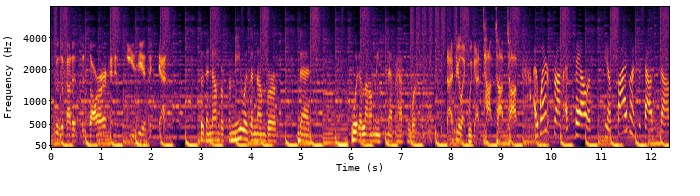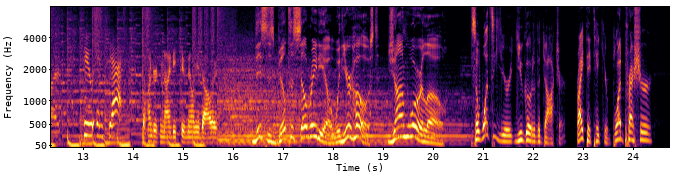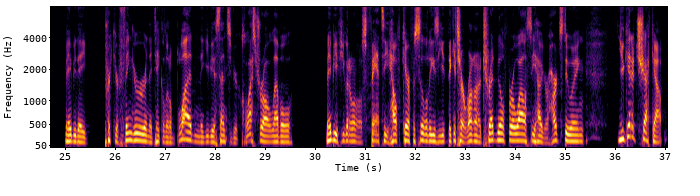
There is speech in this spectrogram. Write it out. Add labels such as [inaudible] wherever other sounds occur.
this was about as bizarre and as easy as it gets. So the number for me was a number that would allow me to never have to work. I feel like we got top, top, top. I went from a sale of, you know, $500,000 to in debt. $192 million. This is Built to Sell Radio with your host, John Warrillow. So once a year, you go to the doctor, right? They take your blood pressure. Maybe they prick your finger and they take a little blood and they give you a sense of your cholesterol level. Maybe if you go to one of those fancy healthcare facilities, you, they get you to run on a treadmill for a while, see how your heart's doing. You get a checkup.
